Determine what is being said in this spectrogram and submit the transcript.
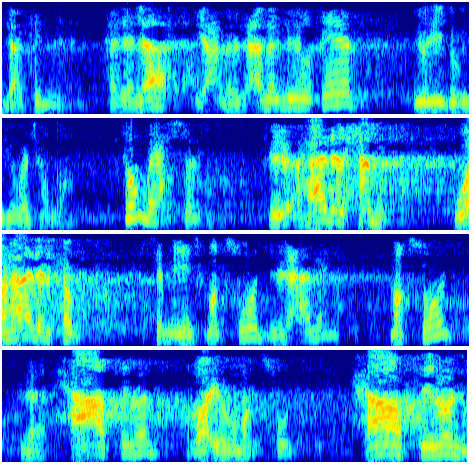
لكن هذا لا يعمل العمل من الخير يريد به وجه الله. ثم يحصل في هذا الحمد وهذا الحب. سميه مقصود للعامل مقصود؟ لا. حاصل غير مقصود. حاصل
